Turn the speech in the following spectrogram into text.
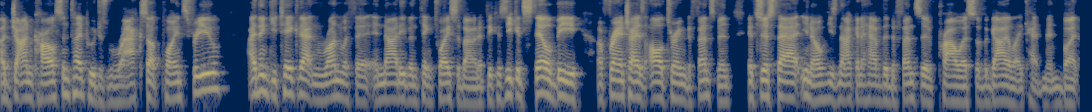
a John Carlson type who just racks up points for you, I think you take that and run with it and not even think twice about it because he could still be a franchise altering defenseman. It's just that, you know, he's not going to have the defensive prowess of a guy like Hedman. But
